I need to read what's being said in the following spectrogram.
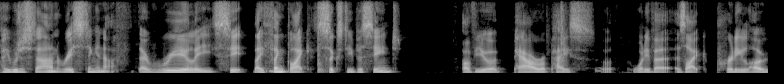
people just aren't resting enough. They really set. They think like sixty percent of your power or pace or whatever is like pretty low,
